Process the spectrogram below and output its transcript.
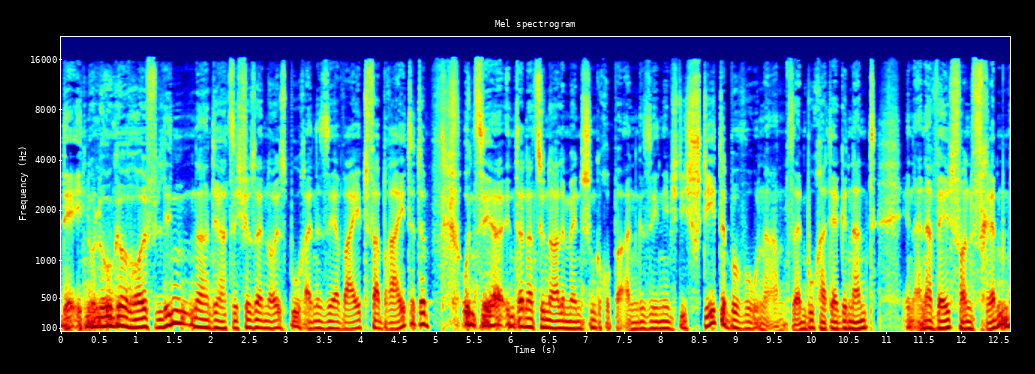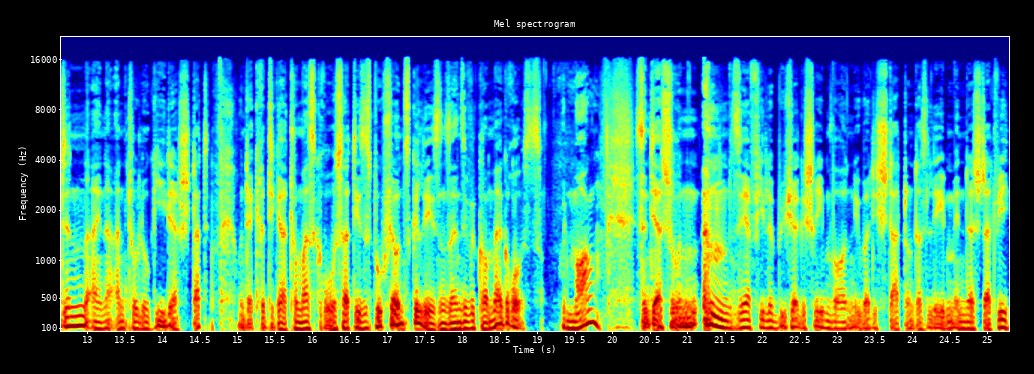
der Ethnologe Rolf Lindner, der hat sich für sein neues Buch eine sehr weit verbreitete und sehr internationale Menschengruppe angesehen, nämlich die Städtebewohner. Sein Buch hat er genannt In einer Welt von Fremden, eine Anthologie der Stadt. Und der Kritiker Thomas Groß hat dieses Buch für uns gelesen. Seien Sie willkommen, Herr Groß. Guten Morgen. Es sind ja schon sehr viele Bücher geschrieben worden über die Stadt und das Leben in der Stadt. Wie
